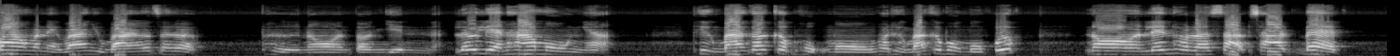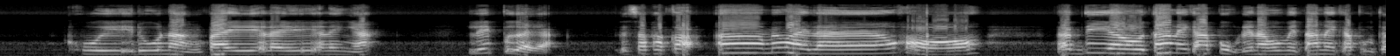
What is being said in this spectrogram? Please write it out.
ว่างๆวันไหนว่างอยู่บ้านก็จะแบบ เผลอนอนตอนเย็นเลิกเรียนห้าโมงเงี้ยถึงบ้านก็เกือบหกโมงพอถึงบ้านเกือบหกโมงปุ๊บนอนเล่นโทรศัพท์ชาร์จแบตคุยดูหนังไปอะไรอะไรเงี้ยเล่ยเปื่อยอะแล้วสักพักก็อ่าไม่ไหวแล้วขอแป๊บเดียวตั้งในกาปลุกด้วยนะโมเมตั้งในกาปลุกต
